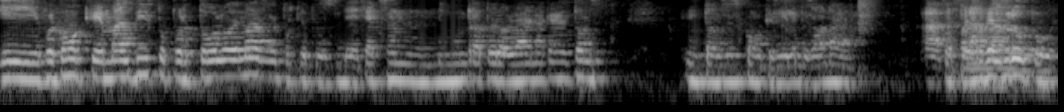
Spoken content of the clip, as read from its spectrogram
Y fue como que mal visto por todo lo demás, güey, porque pues de sexo ningún rapero hablaba en aquel entonces. Entonces como que sí le empezaron a, a separar del grupo, güey.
